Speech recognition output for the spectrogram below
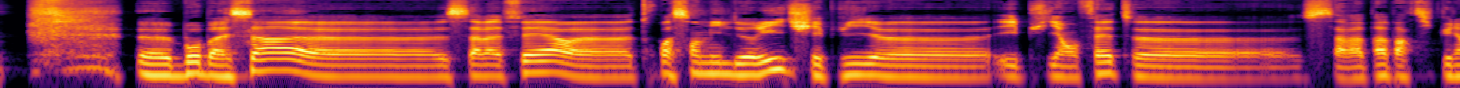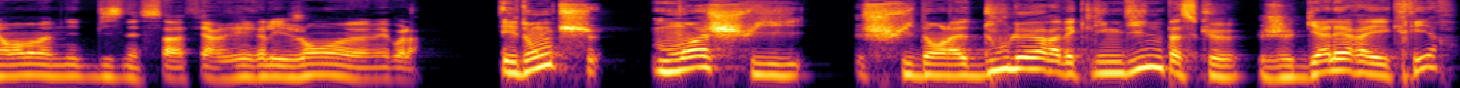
euh, bon bah ça euh, ça va faire euh, 300 000 de reach et puis euh, et puis en fait euh, ça va pas particulièrement m'amener de business, ça va faire rire les gens, euh, mais voilà. Et donc moi je suis je suis dans la douleur avec LinkedIn parce que je galère à écrire,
